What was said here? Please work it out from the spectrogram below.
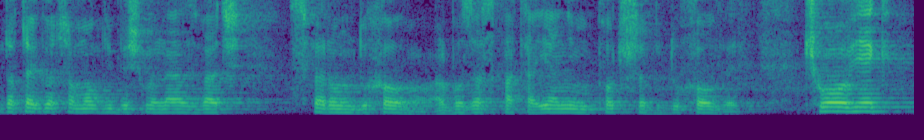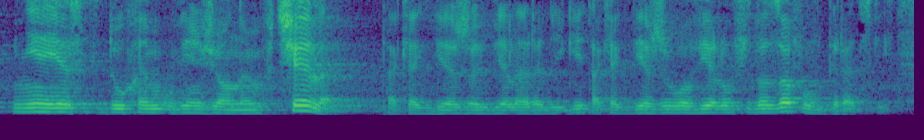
do tego, co moglibyśmy nazwać sferą duchową albo zaspokajaniem potrzeb duchowych. Człowiek nie jest duchem uwięzionym w ciele, tak jak wierzy wiele religii, tak jak wierzyło wielu filozofów greckich.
